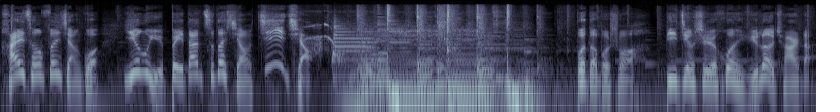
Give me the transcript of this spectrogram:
还曾分享过英语背单词的小技巧。不得不说，毕竟是混娱乐圈的，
